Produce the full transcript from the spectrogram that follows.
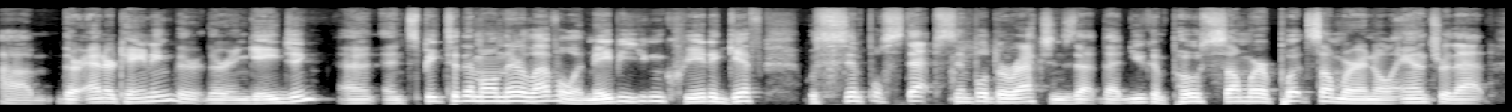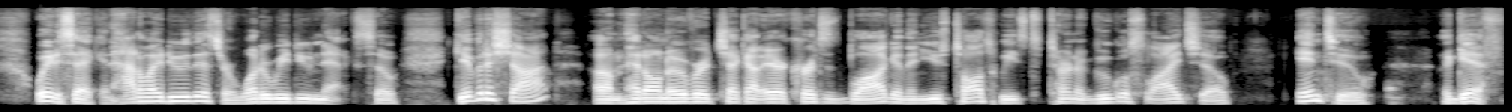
um, they're entertaining, they're they're engaging, and, and speak to them on their level. And maybe you can create a GIF with simple steps, simple directions that that you can post somewhere, put somewhere, and it'll answer that. Wait a second, how do I do this, or what do we do next? So give it a shot. Um, head on over, check out Eric Curts's blog, and then use Tall Tweets to turn a Google slideshow into a GIF.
